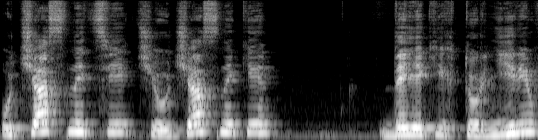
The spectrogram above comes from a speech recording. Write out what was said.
учасниці чи учасники деяких турнірів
